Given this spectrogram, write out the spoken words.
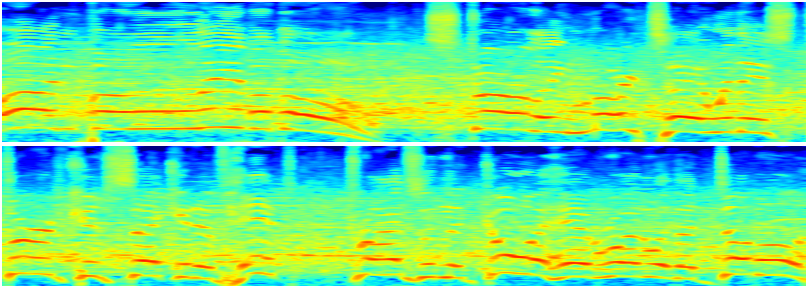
Unbelievable! Starling Marte with consecutive hit drives in the go-ahead run with a double,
